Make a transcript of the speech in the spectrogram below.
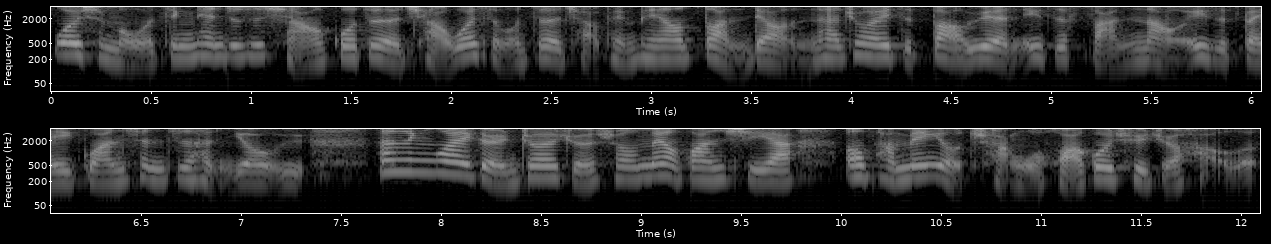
为什么我今天就是想要过这个桥？为什么这个桥偏偏要断掉？他就会一直抱怨，一直烦恼，一直悲观，甚至很忧郁。那另外一个人就会觉得说，没有关系啊，哦，旁边有船，我划过去就好了。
